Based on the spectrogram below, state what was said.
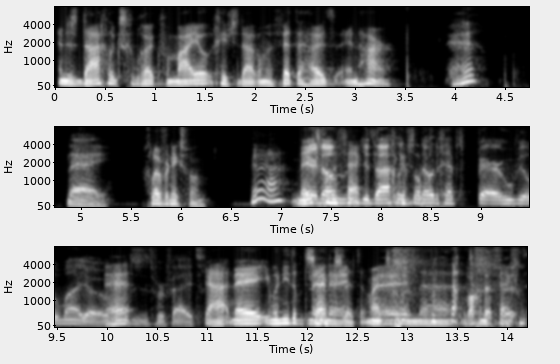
En dus dagelijks gebruik van mayo geeft je daarom een vette huid en haar. Hè? Nee, geloof er niks van. Ja, nee, het meer dan je dagelijks heb het op- nodig hebt per hoeveel mayo. Hè? Wat is het voor feit? Ja, nee, je moet niet op de Nee, cijfers nee, letten, maar het is nee. gewoon, eh, het Wacht even.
